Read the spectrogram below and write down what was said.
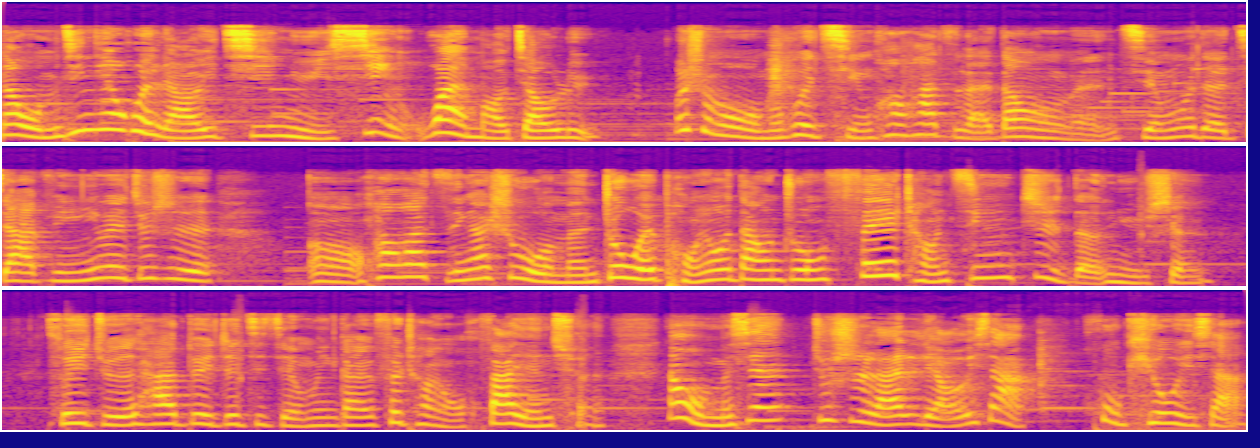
那我们今天会聊一期女性外貌焦虑。为什么我们会请花花子来当我们节目的嘉宾？因为就是，嗯，花花子应该是我们周围朋友当中非常精致的女生，所以觉得她对这期节目应该非常有发言权。那我们先就是来聊一下，互 Q 一下，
